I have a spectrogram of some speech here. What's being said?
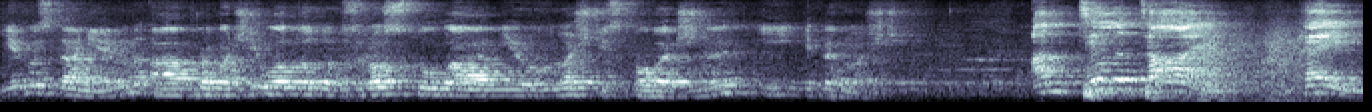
Jego zdaniem a, prowadziło to do wzrostu nierówności społecznych i niepewności. Until a time came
